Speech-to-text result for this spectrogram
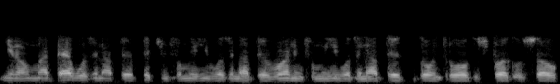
you know, my dad wasn't out there pitching for me. He wasn't out there running for me. He wasn't out there going through all the struggles. So,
